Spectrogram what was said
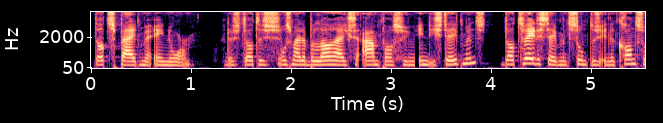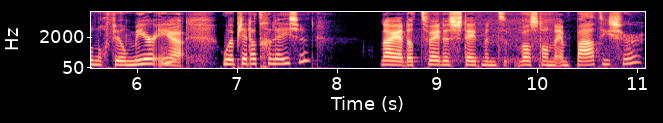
Dat spijt me enorm. Dus dat is volgens mij de belangrijkste aanpassing in die statements. Dat tweede statement stond dus in de krant, stond nog veel meer in. ja. Hoe heb jij dat gelezen? Nou ja, dat tweede statement was dan empathischer.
